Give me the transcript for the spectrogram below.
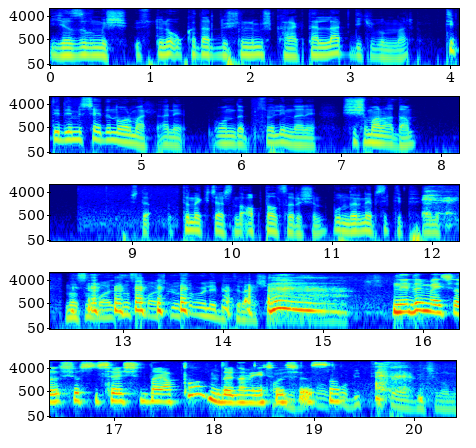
yazılmış, üstüne o kadar düşünülmüş karakterler ki bunlar. Tip dediğimiz şey de normal. Hani onu da söyleyeyim de hani şişman adam. İşte tırnak içerisinde aptal sarışın. Bunların hepsi tip. Yani nasıl nasıl başlıyorsa öyle bitiren şey. Ne demeye çalışıyorsun? Sarışınlar aptal mıdır demeye çalışıyorsun? Hayır, o, o bir tip olduğu için onu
